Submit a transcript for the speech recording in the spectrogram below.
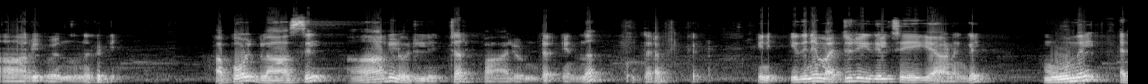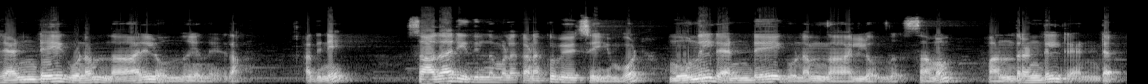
ആറിൽ ഒന്ന് കിട്ടി. അപ്പോൾ ഗ്ലാസ്സിൽ ആറിൽ ഒരു ലിറ്റർ പാലുണ്ട് എന്ന് ഉത്തരം കിട്ടും. ഇനി ഇതിനെ മറ്റൊരു രീതിയിൽ ചെയ്യുകയാണെങ്കിൽ മൂന്നിൽ രണ്ടേ ഗുണം നാലിൽ ഒന്ന് എന്ന് എഴുതാം. അതിനെ സാധാ രീതിയിൽ നമ്മൾ കണക്ക് ഉപയോഗിച്ച് ചെയ്യുമ്പോൾ മൂന്നിൽ രണ്ടേ ഗുണം നാലിൽ ഒന്ന് സമം പന്ത്രണ്ടിൽ രണ്ട്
